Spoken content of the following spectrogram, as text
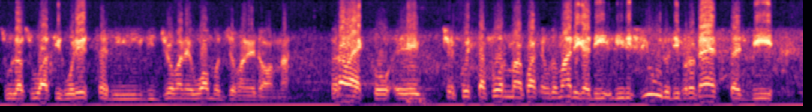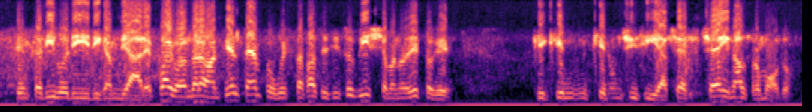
sulla sua sicurezza di, di giovane uomo o giovane donna. Però ecco eh, c'è questa forma quasi automatica di, di, rifiuto, di protesta e di tentativo di, di cambiare. Poi quando andare avanti nel tempo questa fase si sopisce ma hanno detto che che, che, che non ci sia, c'è, c'è in altro modo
